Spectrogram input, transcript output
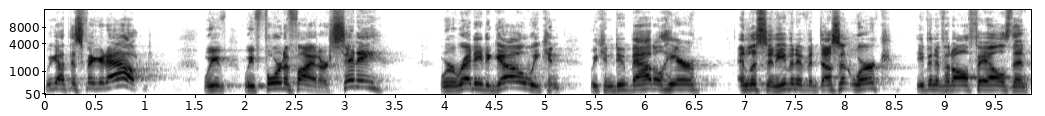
we got this figured out. We've, we've fortified our city. We're ready to go. We can, we can do battle here. And listen, even if it doesn't work, even if it all fails, then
